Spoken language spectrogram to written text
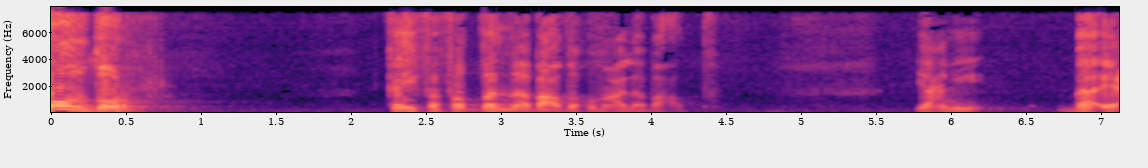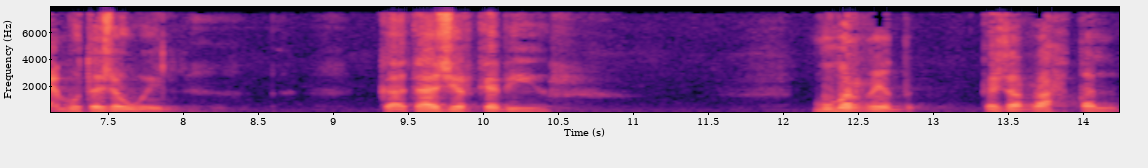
انظر كيف فضلنا بعضهم على بعض. يعني بائع متجول كتاجر كبير ممرض كجراح قلب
